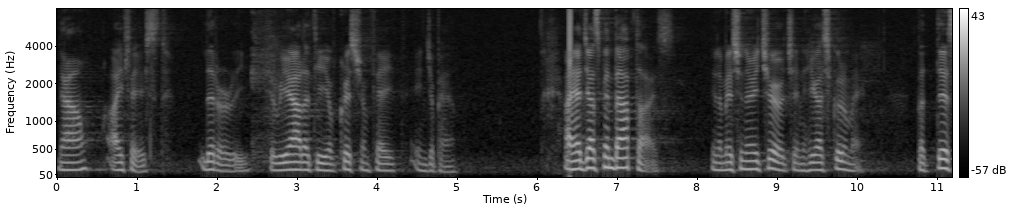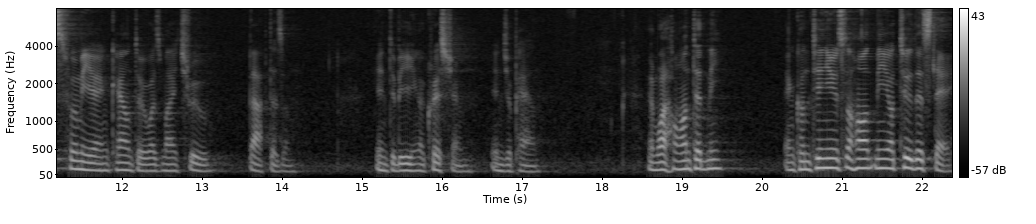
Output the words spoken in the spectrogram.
Now I faced, literally, the reality of Christian faith in Japan. I had just been baptized in a missionary church in Higashikurume, but this Fumie encounter was my true baptism into being a Christian in Japan. And what haunted me and continues to haunt me to this day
